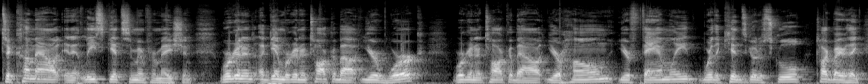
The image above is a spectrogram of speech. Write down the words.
to come out and at least get some information. We're going to, again, we're going to talk about your work. We're going to talk about your home, your family, where the kids go to school, talk about everything.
